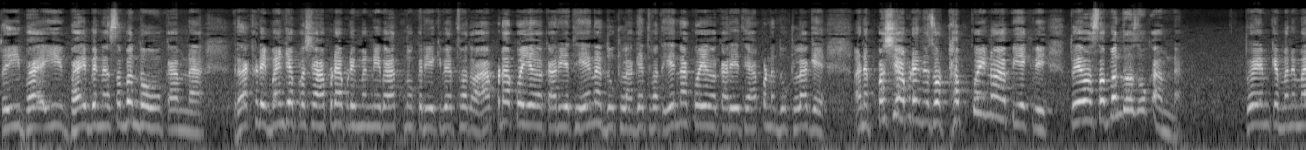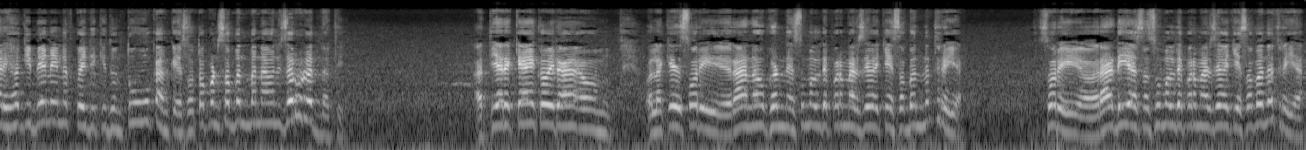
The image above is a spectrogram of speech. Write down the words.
તો એ ભાઈ ઈ ભાઈ બેના સંબંધો હું કામના. રાખડી બાંધ્યા પછી આપણે આપણી મનની વાત ન કરીએ કે અથવા તો આપણા કોઈ એવા કાર્યથી એના દુઃખ લાગે અથવા એના કોઈ એવા કાર્યથી આપણને દુઃખ લાગે. અને પછી આપણે એને જો ઠપકોઈ ન આપીએ એકવી, તો એવા સંબંધો શું કામના? તો એમ કે મને મારી હગી બેને નથી કોઈ દી કીધું તું હું કામ કહેશો? તો પણ સંબંધ બનાવવાની જરૂર જ નથી. અત્યારે ક્યાંય કોઈ ઓલા કે સોરી રા નવઘણ ને સુમલદે પરમાર જેવા ક્યાંય સંબંધ નથી રહ્યા. સોરી રાડિયા સુમલદે પરમાર જેવા ક્યાંય સંબંધ નથી રહ્યા.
